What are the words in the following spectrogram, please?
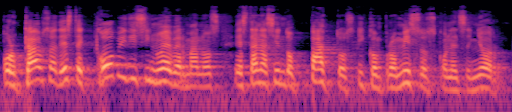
por causa de este COVID-19, hermanos, están haciendo pactos y compromisos con el Señor.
